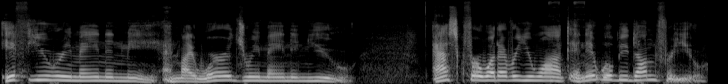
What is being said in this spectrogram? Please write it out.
If you remain in me and my words remain in you, ask for whatever you want, and it will be done for you.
